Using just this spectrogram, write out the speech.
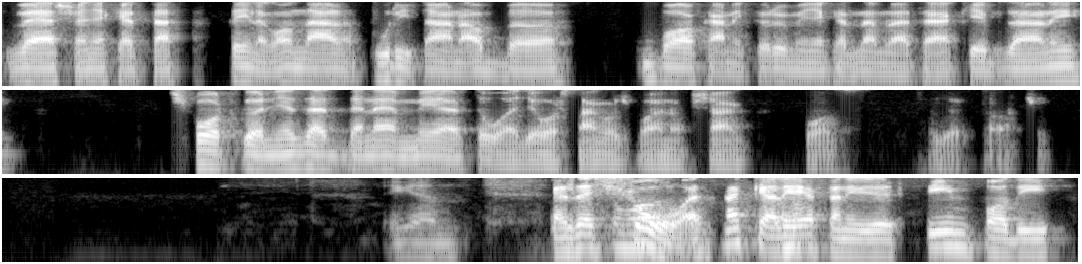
versenyeket, tehát tényleg annál puritánabb balkáni körülményeket nem lehet elképzelni. Sportkörnyezet, de nem méltó egy országos bajnoksághoz, hogy ott tartsuk. Igen. Ez egy szóval... show, ezt meg kell érteni, hogy egy színpadi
